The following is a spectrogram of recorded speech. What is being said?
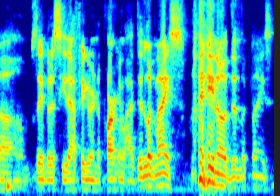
Um, was able to see that figure in the parking lot. Did look nice, you know. It did look nice.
